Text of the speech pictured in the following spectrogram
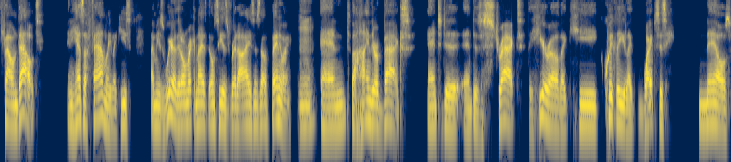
found out, and he has a family. Like he's, I mean, it's weird. They don't recognize, they don't see his red eyes and stuff. But anyway, Mhm. and behind their backs, and to di- and to distract the hero, like he quickly like wipes his nails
